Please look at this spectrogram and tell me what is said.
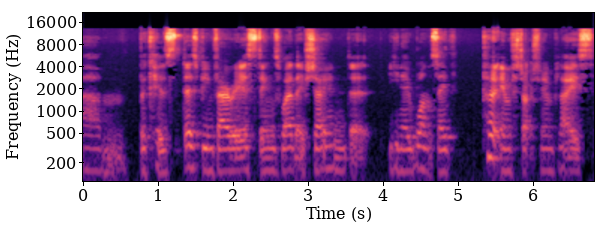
Um, because there's been various things where they've shown that you know once they've put infrastructure in place,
